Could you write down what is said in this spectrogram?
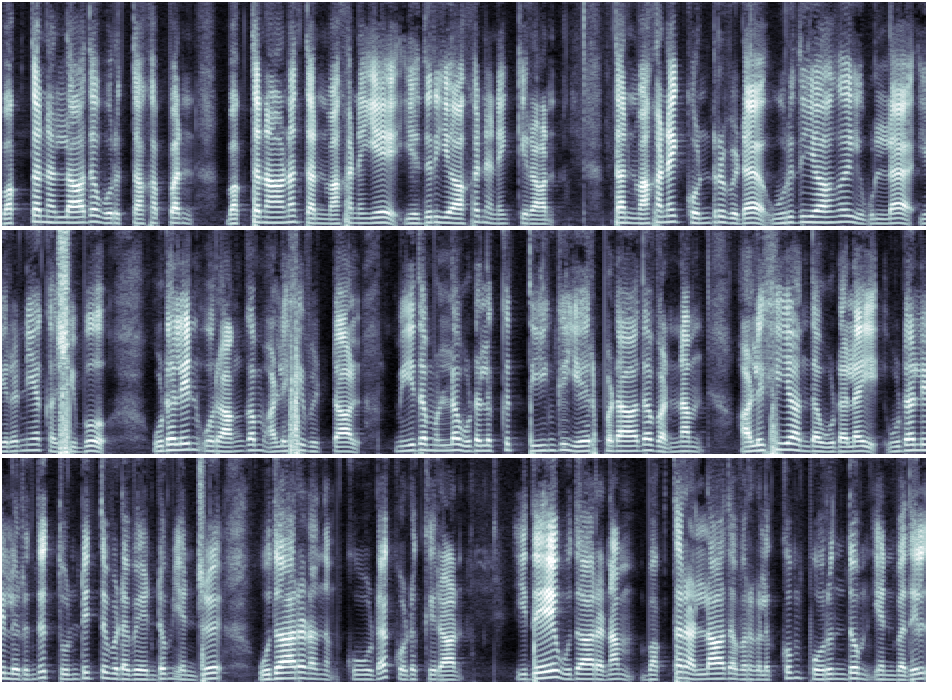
பக்தனல்லாத ஒரு தகப்பன் பக்தனான தன் மகனையே எதிரியாக நினைக்கிறான். தன் மகனை கொன்றுவிட உறுதியாக உள்ள இரண்ய கஷிபு உடலின் ஒரு அங்கம் அழுகிவிட்டால் மீதமுள்ள உடலுக்கு தீங்கு ஏற்படாத வண்ணம். அழுகிய அந்த உடலை உடலிலிருந்து துண்டித்து விட வேண்டும் என்று உதாரணம் கூட கொடுக்கிறான். இதே உதாரணம் பக்தர் அல்லாதவர்களுக்கும் பொருந்தும் என்பதில்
